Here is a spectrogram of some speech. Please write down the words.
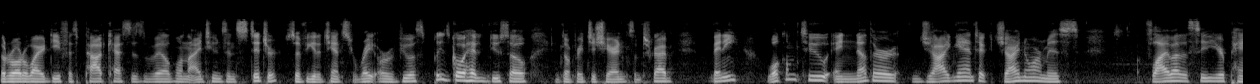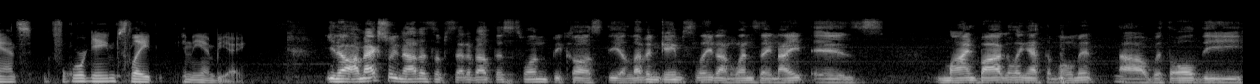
The RotoWire DFS podcast is available on iTunes and Stitcher, so if you get a chance to rate or review us, please go ahead and do so. And don't forget to share and subscribe. Benny, welcome to another gigantic, ginormous fly by the seat of your pants four game slate in the NBA. You know, I'm actually not as upset about this one because the 11 game slate on Wednesday night is mind boggling at the moment uh, with all the,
